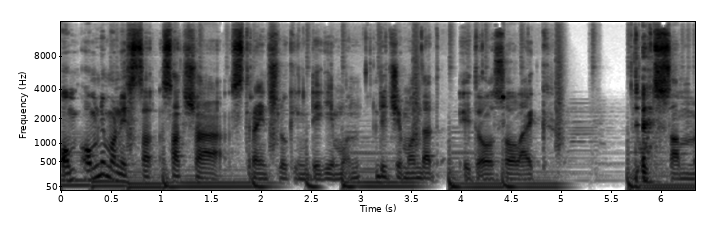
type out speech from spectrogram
Om- Omnimon is su- such a strange looking Digimon, Digimon that it also like puts some.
